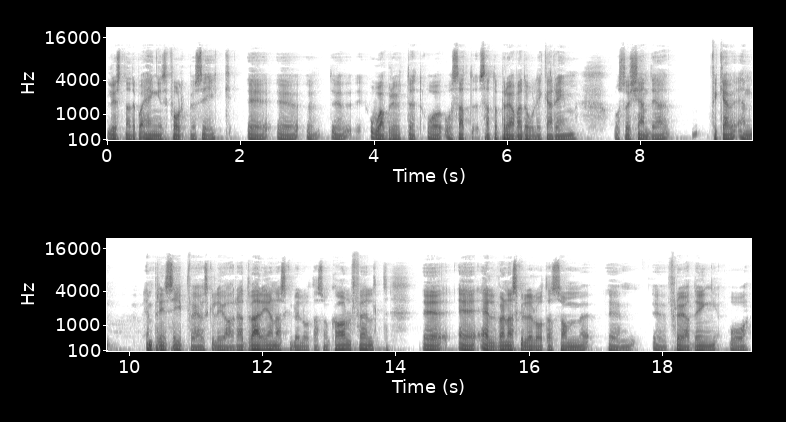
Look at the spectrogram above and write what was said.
lyssnade på engelsk folkmusik Eh eh, eh, eh, oavbrutet och, och satt, satt och prövade olika rim. Och så kände jag, fick jag en, en princip för vad jag skulle göra. Dvärgarna skulle låta som Karlfeldt, eh, eh, älvorna skulle låta som eh, eh, Fröding och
